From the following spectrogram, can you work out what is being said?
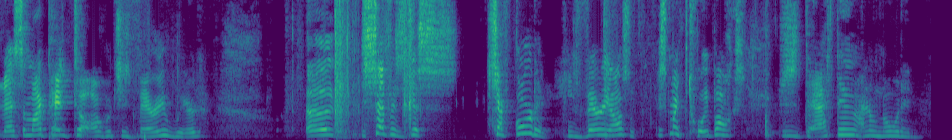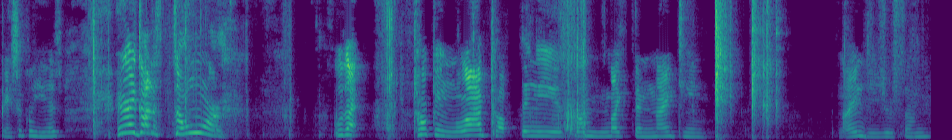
That's my pet dog, which is very weird. Uh, the chef is just Chef Gordon. He's very awesome. This is my toy box. This is that thing. I don't know what it basically is. And I got a Thor. Well, that talking laptop thingy is from like the 1990s or something.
